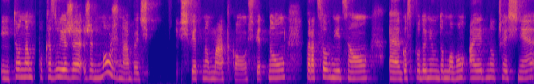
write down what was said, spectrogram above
I to nam pokazuje, że, że można być świetną matką, świetną pracownicą, e, gospodynią domową, a jednocześnie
